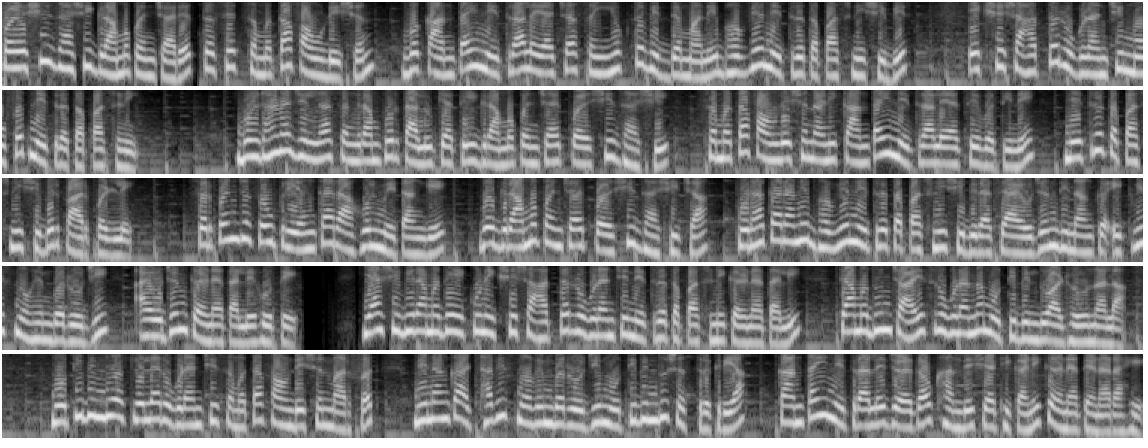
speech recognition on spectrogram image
पळशी झाशी ग्रामपंचायत तसेच समता फाउंडेशन व कांताई नेत्रालयाच्या संयुक्त विद्यमाने भव्य नेत्र तपासणी शिबिर एकशे शहात्तर रुग्णांची मोफत नेत्र तपासणी. बुलढाणा जिल्हा संग्रामपूर तालुक्यातील ग्रामपंचायत पळशी झाशी समता फाउंडेशन आणि कांताई नेत्रालयाचे वतीने नेत्र तपासणी शिबिर पार पडले. सरपंच सौ प्रियंका राहुल मेटांगे व ग्रामपंचायत पळशी झाशीच्या पुढाकाराने भव्य नेत्र तपासणी शिबिराचे आयोजन दिनांक एकवीस नोव्हेंबर रोजी आयोजन करण्यात आले होते. या शिबिरामध्ये एकूण एकशे शहात्तर रुग्णांची नेत्र तपासणी करण्यात आली. त्यामधून चाळीस रुग्णांना मोतीबिंदू आढळून आला. मोतीबिंदू असलेल्या रुग्णांची समता फाउंडेशन मार्फत दिनांक अठ्ठावीस नोव्हेंबर रोजी मोतीबिंदू शस्त्रक्रिया कांताई नेत्रालय जळगाव खानदेश या ठिकाणी करण्यात येणार आहे.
